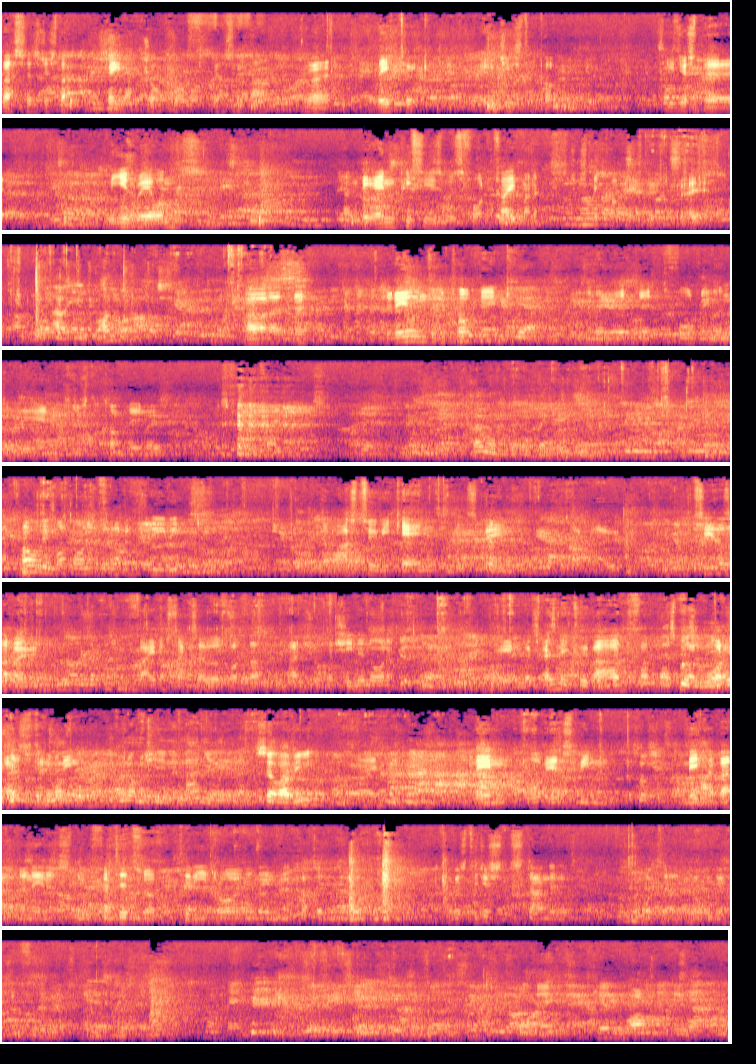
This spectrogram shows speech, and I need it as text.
this is just a kind of chop off this and that. Right. They took ages to cut. See, just the these railings and the end pieces was 45 minutes just to cut them out. Right. Oh, each one was. Oh, the, the, the railings at the top deck, Yeah. and then the, the four railings at the end just to cut them out was 45 minutes. How long was the whole thing? I've probably been working on it for about three weeks. And the last two weekends it's been spent cutting it out. See, there's about five or six hours worth of actual machining on it, um, which isn't too bad for, I suppose for what it is. if, do if, you you're not, what I mean? if you're not machining it manually, then C'est la vie. Right. And then what it's been making a bit and then it's been fitted so to redraw it and then recut it. If it was to just stand in what's it probably get Here you. want to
